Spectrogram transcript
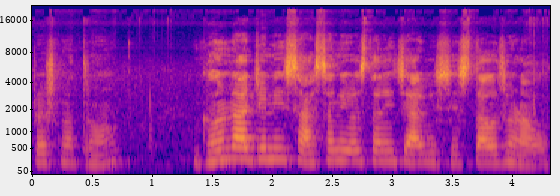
પ્રશ્ન ત્રણ. ગણરાજ્યની શાસન વ્યવસ્થાની ચાર વિશેષતાઓ જણાવો.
